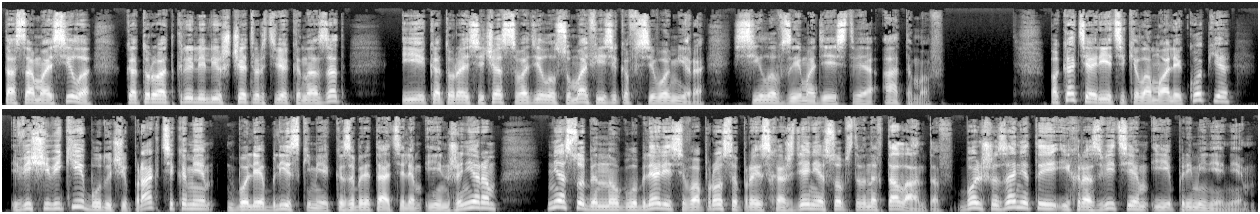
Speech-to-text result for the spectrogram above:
Та самая сила, которую открыли лишь четверть века назад и которая сейчас сводила с ума физиков всего мира — сила взаимодействия атомов. Пока теоретики ломали копья, вещевики, будучи практиками, более близкими к изобретателям и инженерам, не особенно углублялись в вопросы происхождения собственных талантов, больше занятые их развитием и применением.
